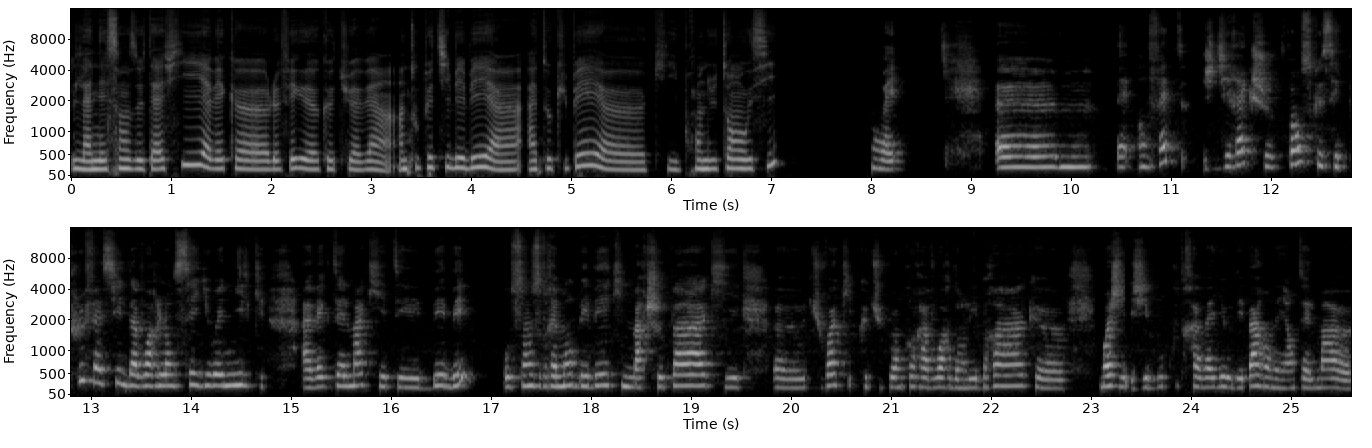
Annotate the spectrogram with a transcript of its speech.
la, naissance de ta fille, avec euh, le fait que tu avais un, tout petit bébé à, t'occuper qui prend du temps aussi? Oui. Ben, en fait, je dirais que je pense que c'est plus facile d'avoir lancé UN Milk avec Thelma qui était bébé au sens vraiment bébé qui ne marche pas, qui, euh, tu vois, que tu peux encore avoir dans les bras. Moi, j'ai beaucoup travaillé au départ en ayant Thelma euh,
